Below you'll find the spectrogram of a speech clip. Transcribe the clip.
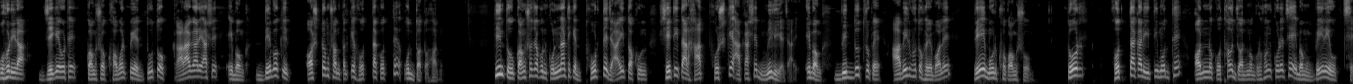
প্রহরীরা জেগে ওঠে, কংস খবর পেয়ে দ্রুত কারাগারে আসে এবং দেবকীর অষ্টম সন্তানকে হত্যা করতে উদ্যত হন। কিন্তু কংস যখন কন্যাটিকে ধরতে যায়, তখন সেটি তার হাত ফসকে আকাশে মিলিয়ে যায় এবং বিদ্যুৎ রূপে আবির্ভূত হয়ে বলে, রে মূর্খ কংস, তোর হত্যাকারী ইতিমধ্যে অন্য কোথাও জন্মগ্রহণ করেছে এবং বেড়ে উঠছে।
